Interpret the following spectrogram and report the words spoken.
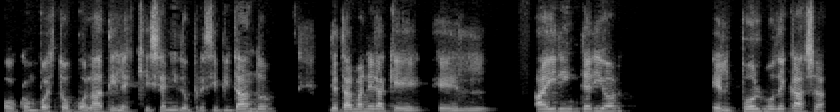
o compuestos volátiles que se han ido precipitando, de tal manera que el aire interior, el polvo de casa,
